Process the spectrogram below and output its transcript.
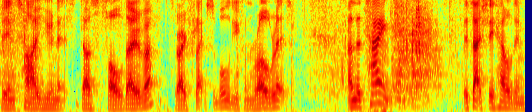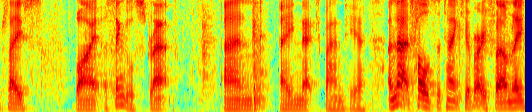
the entire unit does fold over. It's very flexible. You can roll it and the tank is actually held in place by a single strap and a neck band here. And that holds the tank here very firmly.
